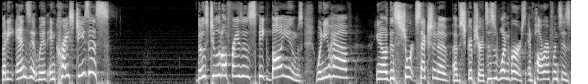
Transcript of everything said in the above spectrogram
But he ends it with in Christ Jesus. Those two little phrases speak volumes. When you have, you know, this short section of, of scripture, it's, this is one verse, and Paul references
